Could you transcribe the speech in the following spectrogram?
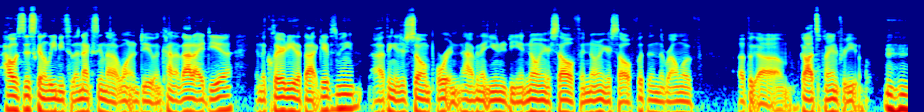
how is this going to lead me to the next thing that I want to do? And kind of that idea and the clarity that that gives me, I think is just so important having that unity and knowing yourself and knowing yourself within the realm of, of um, God's plan for you. hmm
